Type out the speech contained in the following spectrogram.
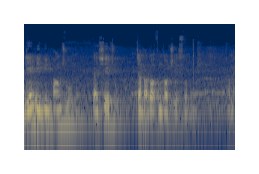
怜悯并帮助我们，感谢主，这样祷告奉告主耶稣名，阿门。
